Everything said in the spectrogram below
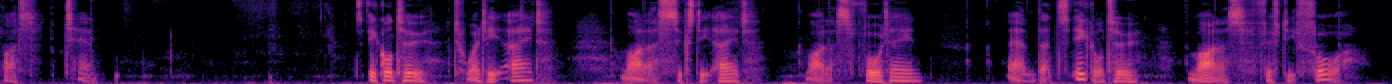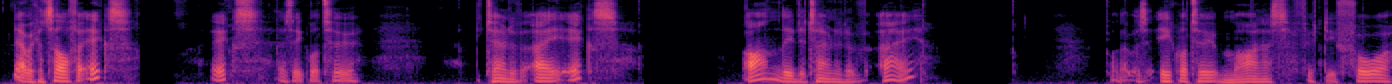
plus 10. It's equal to 28 minus 68 minus 14 and that's equal to minus 54. Now we can solve for x. x is equal to determinant of ax on the determinant of a. Well, that was equal to minus 54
